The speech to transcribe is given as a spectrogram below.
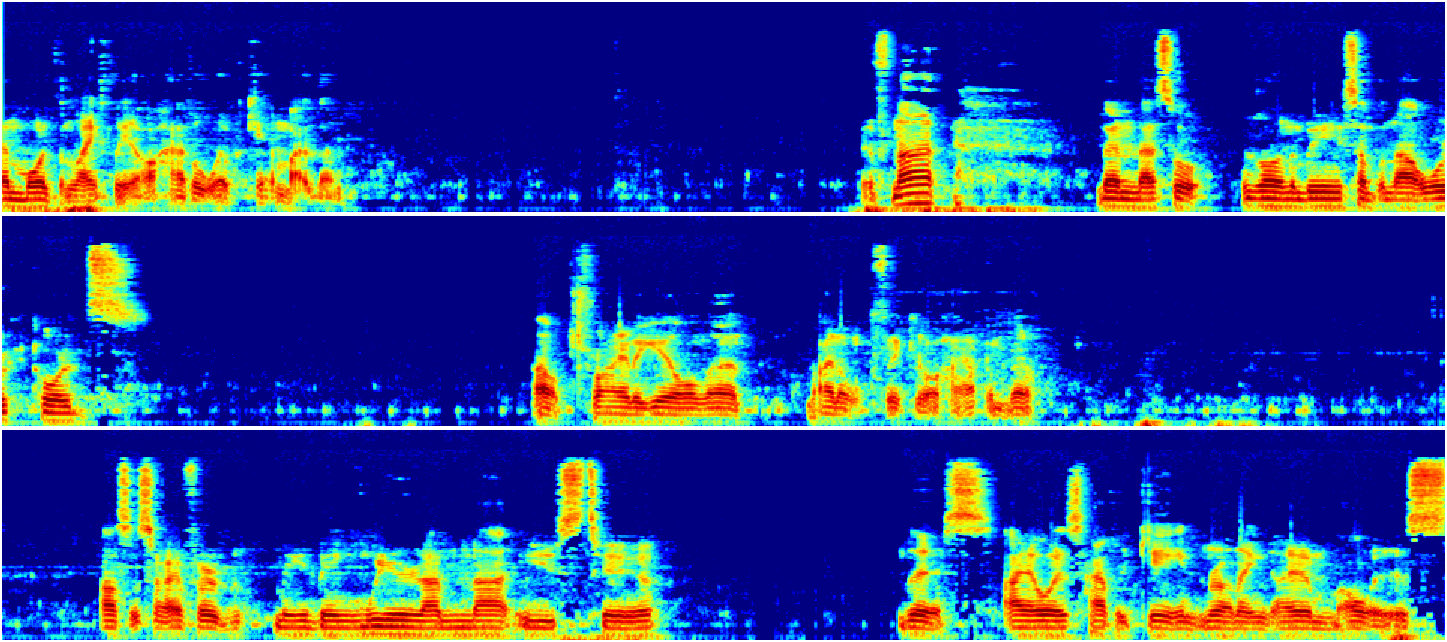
and more than likely I'll have a webcam by then. If not, then that's what going to be something I'll work towards. I'll try to get all that. I don't think it'll happen though. Also, sorry for me being weird. I'm not used to this. I always have a game running. I am always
